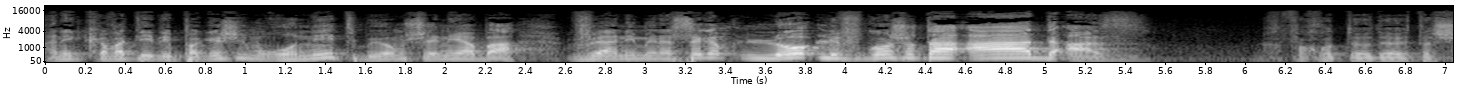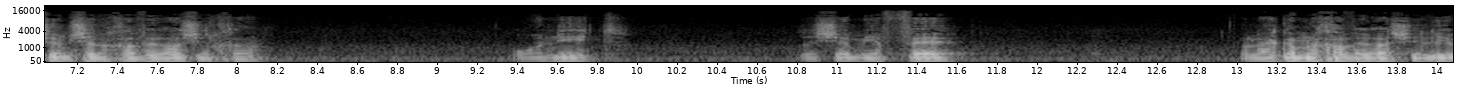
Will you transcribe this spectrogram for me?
אני קבעתי להיפגש עם רונית ביום שני הבא, ואני מנסה גם לא לפגוש אותה עד אז. לפחות אתה יודע את השם של החברה שלך. רונית. זה שם יפה. אולי גם לחברה שלי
